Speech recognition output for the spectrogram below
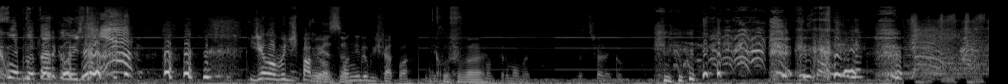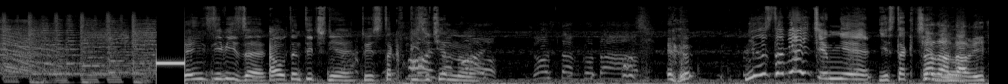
Chłop latarką idzie. Idziemy obudzić Jezu. on nie lubi światła. Kurwa. Mam termometr, zestrzelę go. Ja nic nie widzę. Autentycznie. Tu jest tak w pizdu ciemno. Zostaw go tam! Nie zostawiajcie mnie! Jest tak Co tam, ciemno. Dawid?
